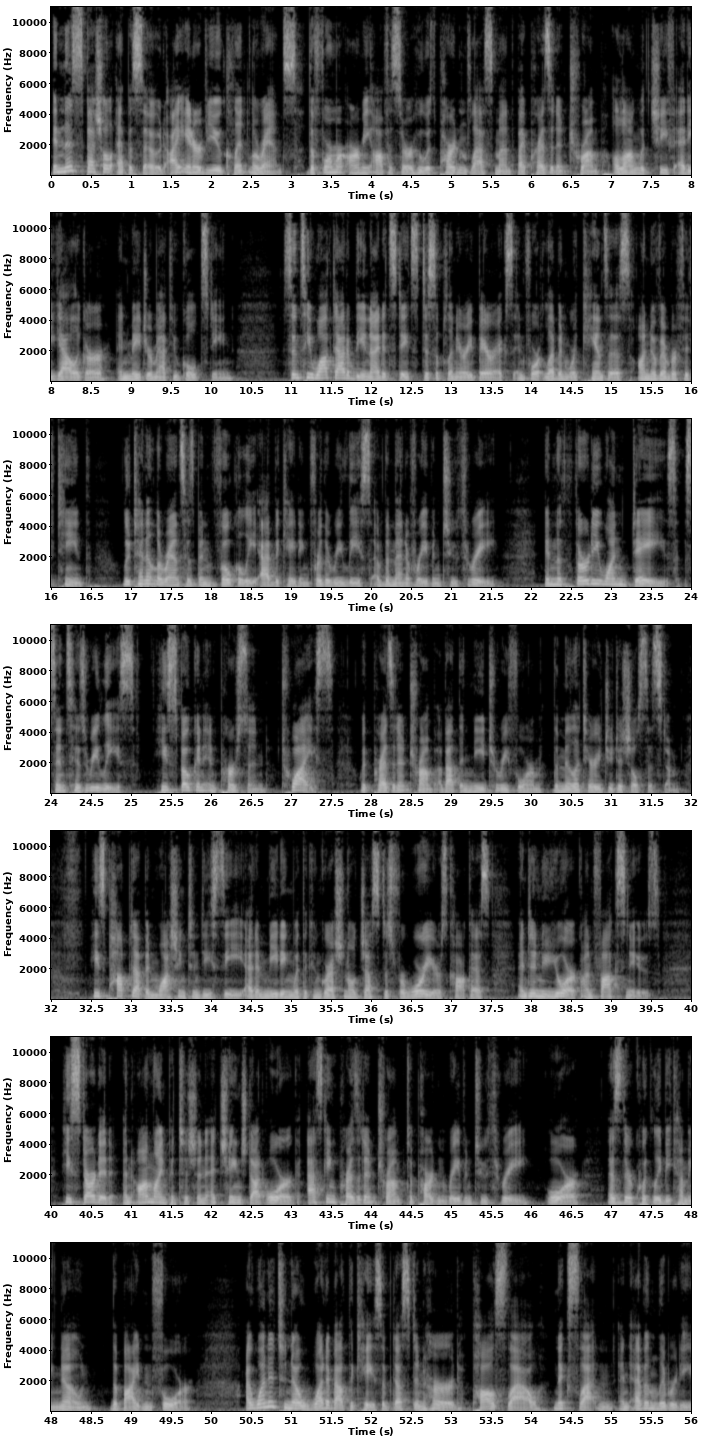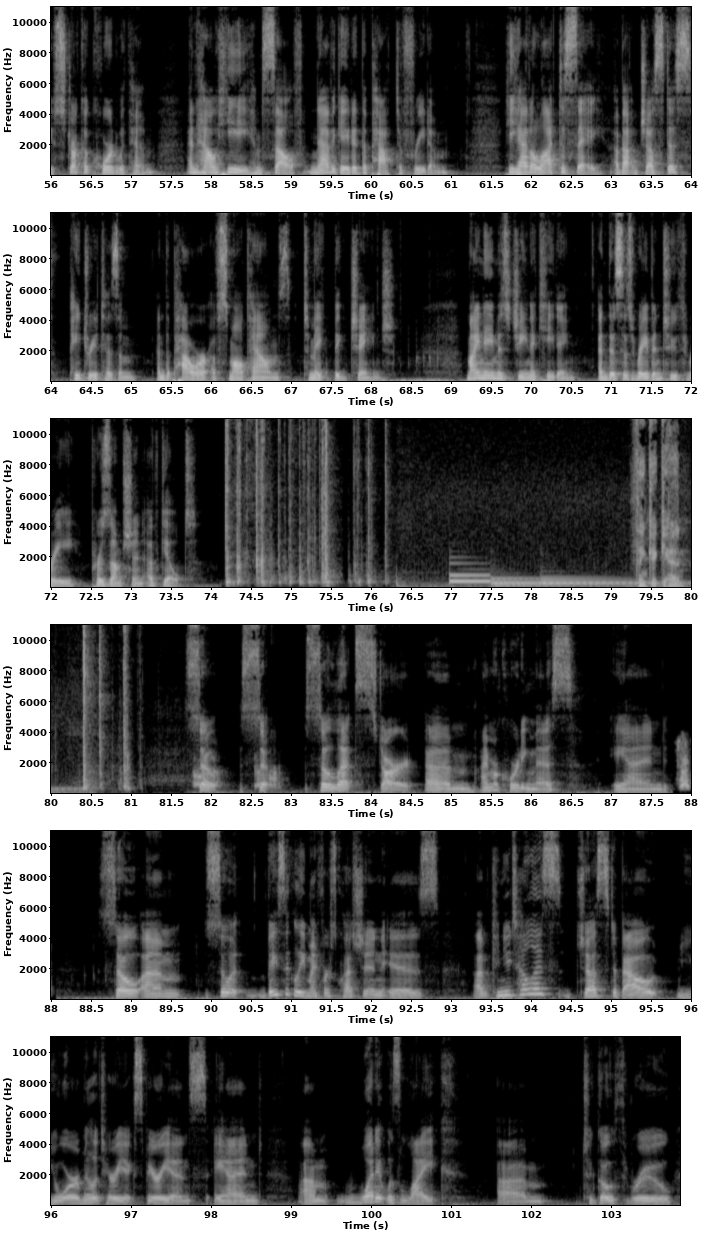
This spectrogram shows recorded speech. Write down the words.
In this special episode, I interview Clint Lorance, the former Army officer who was pardoned last month by President Trump, along with Chief Eddie Gallagher and Major Matthew Golsteyn. Since he walked out of the United States disciplinary barracks in Fort Leavenworth, Kansas on November 15th, Lieutenant Lorance has been vocally advocating for the release of the men of Raven 23. In the 31 days since his release, he's spoken in person twice with President Trump about the need to reform the military judicial system. He's popped up in Washington, D.C. at a meeting with the Congressional Justice for Warriors caucus and in New York on Fox News. He started an online petition at change.org asking President Trump to pardon Raven 23, or, as they're quickly becoming known, the Biden Four. I wanted to know what about the case of Dustin Heard, Paul Slough, Nick Slatten, and Evan Liberty struck a chord with him and how he himself navigated the path to freedom. He had a lot to say about justice, patriotism, and the power of small towns to make big change. My name is Gina Keating, and this is Raven 23 Presumption of Guilt. Think again. So, so, so let's start. Um, I'm recording this and okay. so, um, so it, basically, my first question is um, Can you tell us just about your military experience and um, what it was like um, to go through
